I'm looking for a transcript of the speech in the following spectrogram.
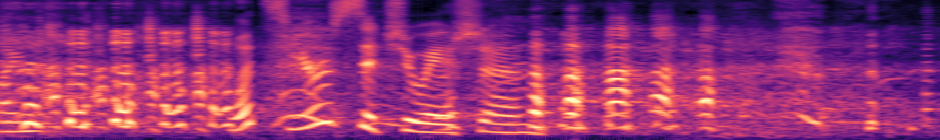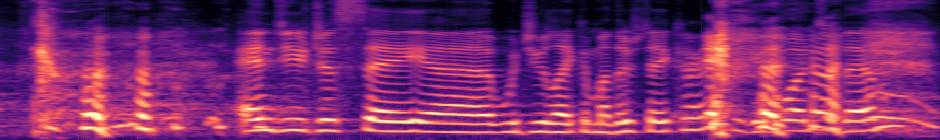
Like, what's your situation? And you just say, uh, would you like a Mother's Day card? You give one to them?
